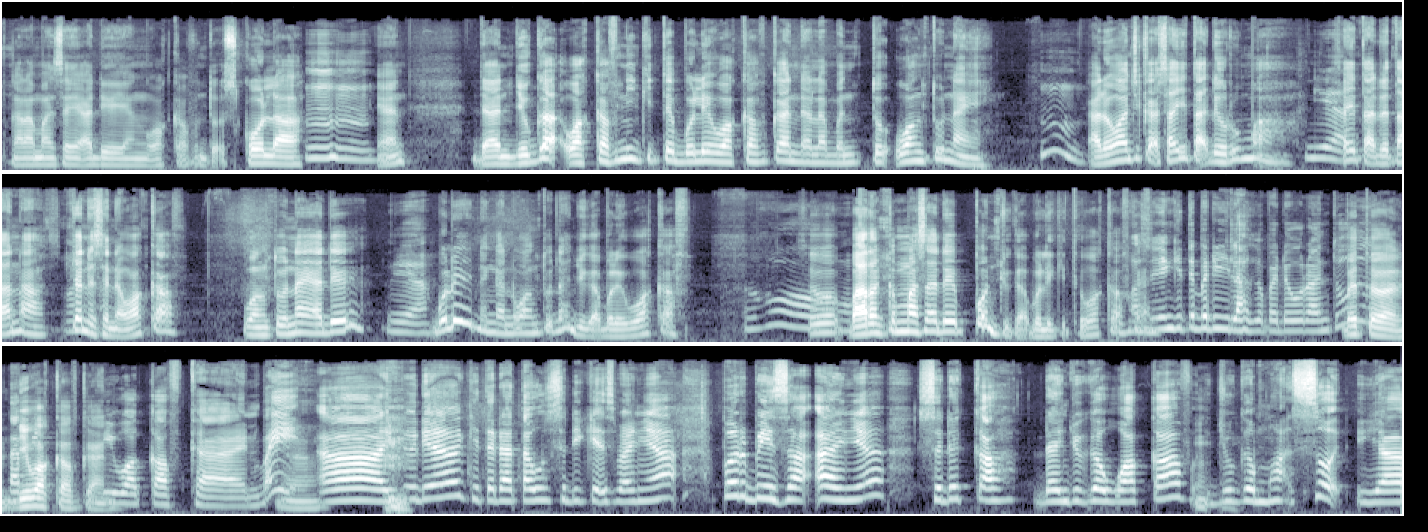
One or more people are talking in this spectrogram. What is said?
pengalaman saya ada yang wakaf untuk sekolah Mhm. kan dan juga wakaf ni kita boleh wakafkan dalam bentuk wang tunai Hmm. ada orang cakap saya tak ada rumah Ya. saya tak ada tanah macam mana saya nak wakaf wang tunai ada Ya. boleh dengan wang tunai juga boleh wakaf Oh. so barang kemas ada pun juga boleh kita wakafkan Maksudnya kita berilah kepada orang tu. betul diwakafkan Diwakafkan. Baik. Ya. Ah itu dia kita dah tahu sedikit sebanyak perbezaannya sedekah dan juga wakaf mm. juga maksud ya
